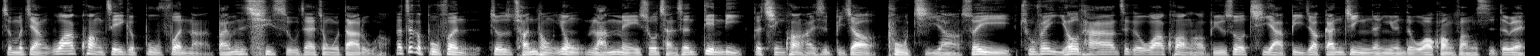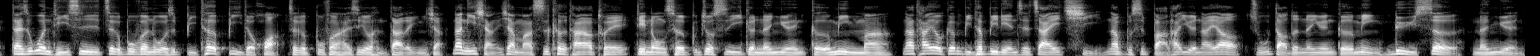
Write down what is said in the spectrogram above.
怎么讲，挖矿这一个部分呢，百分之七十五在中国大陆哈，那这个部分就是传统用蓝煤所产生电力的情况还是比较普及啊，所以。除除非以后它这个挖矿哈，比如说奇亚币叫干净能源的挖矿方式，对不对？但是问题是这个部分如果是比特币的话，这个部分还是有很大的影响。那你想一下，马斯克他要推电动车，不就是一个能源革命吗？那他又跟比特币连着在一起，那不是把他原来要主导的能源革命绿色能源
